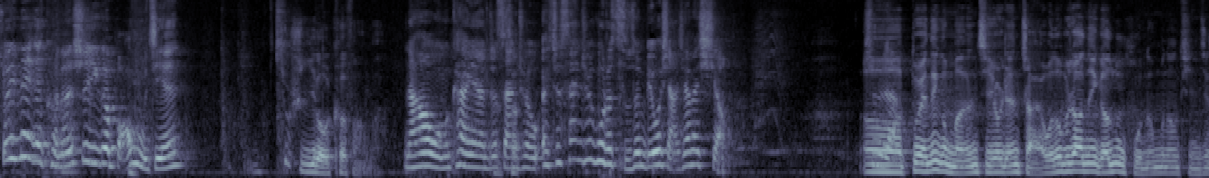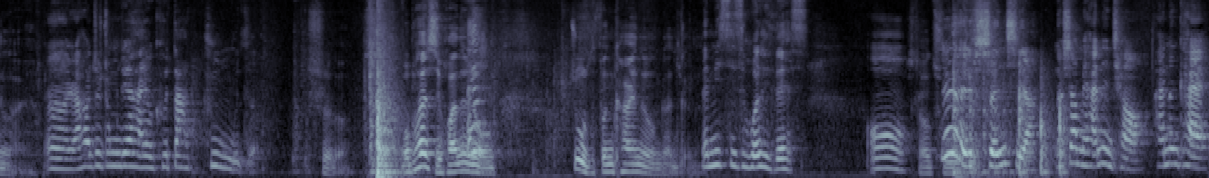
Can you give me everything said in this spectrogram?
所以那个可能是一个保姆间。就是一楼客房吧？然后我们看一下这三车库，哎，这三车库的尺寸比我想象的小，是不是呃，对，那个门其实有点窄，我都不知道那个路虎能不能停进来。嗯，然后这中间还有颗大柱子。是的，我不太喜欢那种柱子分开那种感觉的。Let me see what is this？哦小，厨这很神奇啊！那上面还能敲，还能开，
